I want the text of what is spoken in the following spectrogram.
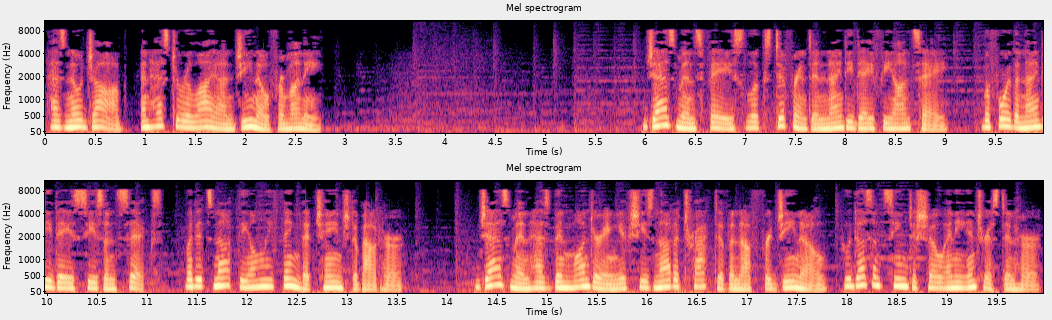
has no job, and has to rely on Gino for money. Jasmine's face looks different in 90 Day Fiancé, before the 90 Days Season 6, but it's not the only thing that changed about her. Jasmine has been wondering if she's not attractive enough for Gino, who doesn't seem to show any interest in her.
